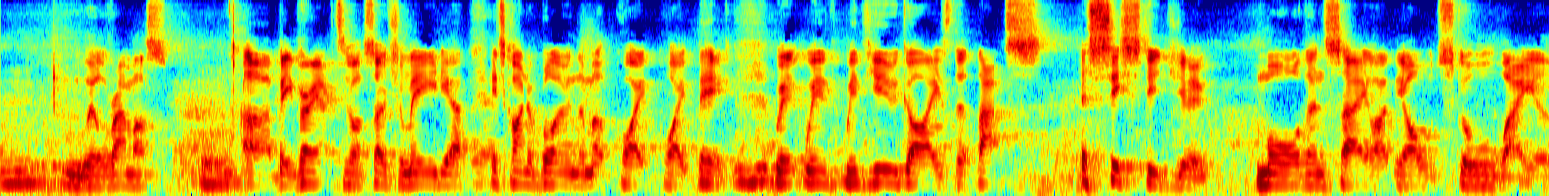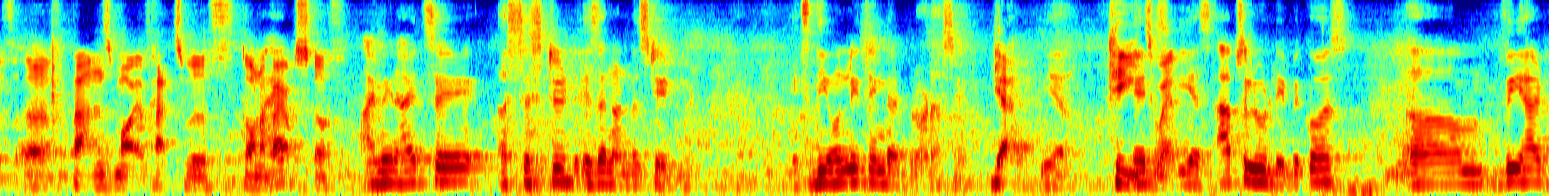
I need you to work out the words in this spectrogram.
and Will Ramos, uh, being very active on social media. It's kind of blown them up quite quite big. With, with with you guys, that that's assisted you more than say like the old school way of, of bands might have had to have gone about stuff. I mean, I'd say assisted is an understatement. It's the only thing that brought us in. Yeah. Yeah. Key to it. Yes, absolutely. Because um, we had,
